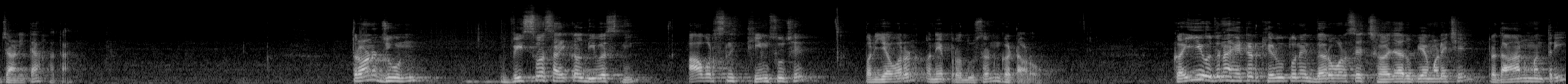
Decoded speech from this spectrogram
જાણીતા હતા. ત્રણ જૂન વિશ્વ સાયકલ દિવસની આ વર્ષની થીમ શું છે? પર્યાવરણ અને પ્રદૂષણ ઘટાડો. કઈ યોજના હેઠળ ખેડૂતોને દર વર્ષે છ હજાર રૂપિયા મળે છે? પ્રધાનમંત્રી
